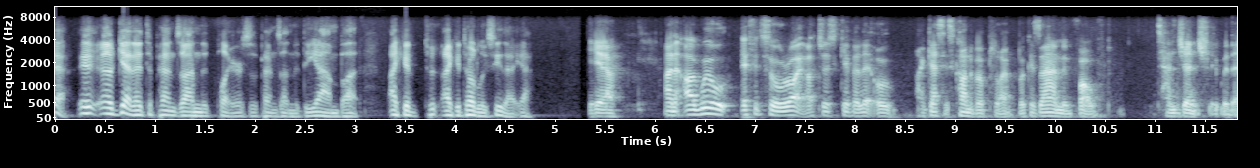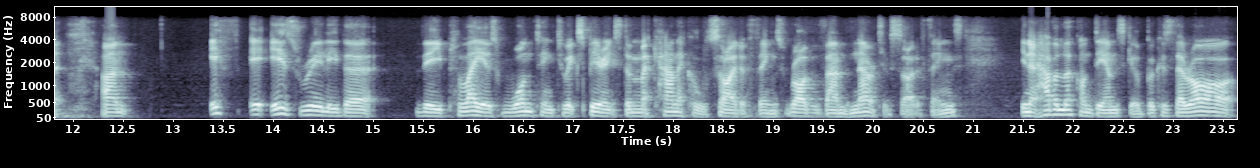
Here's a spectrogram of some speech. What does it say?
Yeah. It, again, it depends on the players. It depends on the DM, but I could I could totally see that. Yeah. Yeah, and I will, if it's all right, I'll just give a little. I guess it's kind of a plug because I am involved tangentially with it. Um, if it is really the the players wanting to experience the mechanical side of things rather than the narrative side of things, you know, have a look on DM's Guild because there are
